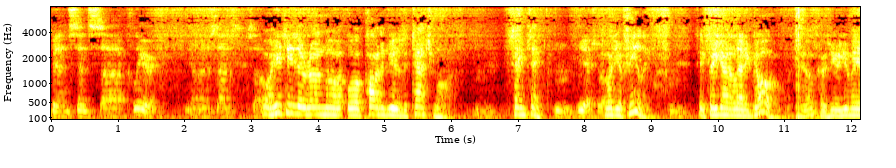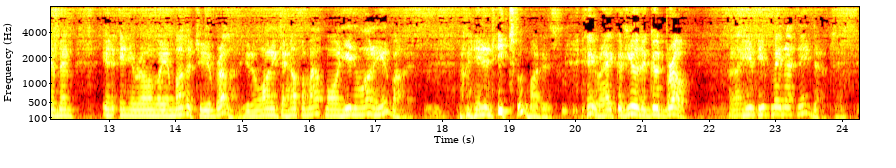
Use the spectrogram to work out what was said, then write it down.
been since uh, cleared, you know, in a sense. So. Well, he's either around more or part of you is attached more. Mhm. Same thing. Mm, yeah, sure. It's what you're feeling. Mm. See, so you got to let it go, you know, because you, you may have been in, in your own way a mother to your brother, you know, wanting to help him out more, and he didn't want to hear about it. Mhm. he didn't need two mothers, right? Because you're the good bro. Uh, he, he may not need that. See?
